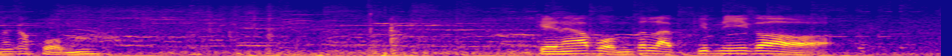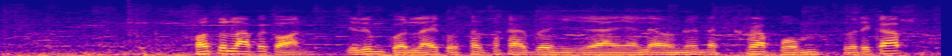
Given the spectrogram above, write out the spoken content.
นะครับผมโอเคนะครับผมสำหรับคลิปนี้ก็ ขอตัวลาไปก่อน อย่าลืมกดไลค์ กด subscribe เป็นกำลังใจให้แล้วด้วยนะครับผม สวัสดีครับ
